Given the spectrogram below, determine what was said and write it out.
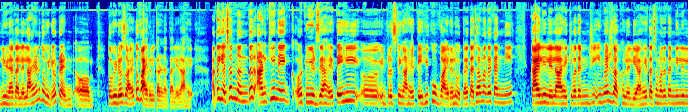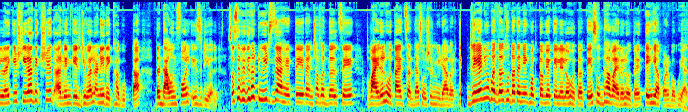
लिहिण्यात आलेलं आहे आणि तो व्हिडिओ ट्रेंड तो व्हिडिओ जो आहे तो व्हायरल करण्यात आलेला आहे. आता याच्यानंतर आणखीन एक ट्विट जे आहे तेही इंटरेस्टिंग आहे तेही खूप व्हायरल होत आहे. त्याच्यामध्ये त्यांनी काय लिहिलेलं आहे किंवा त्यांनी जी इमेज दाखवलेली आहे त्याच्यामध्ये त्यांनी लिहिलेलं आहे की शीला दीक्षित अरविंद केजरीवाल आणि Rekha Gupta the downfall is real so असे विविध ट्विट्स जे आहेत ते त्यांच्याबद्दलचे व्हायरल होत आहेत सध्या सोशल मीडियावरती जे एन यू बद्दल सुद्धा त्यांनी एक वक्तव्य केलेलं होतं ते सुद्धा व्हायरल होत आहे तेही आपण बघूयात.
